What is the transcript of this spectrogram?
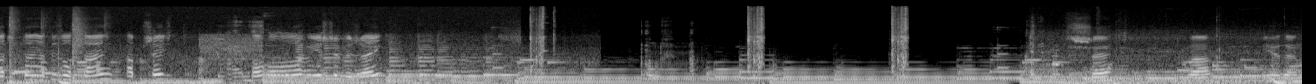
na, na czytania ty zostań, a przejdź o, o, jeszcze wyżej. Trzy, dwa, jeden.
